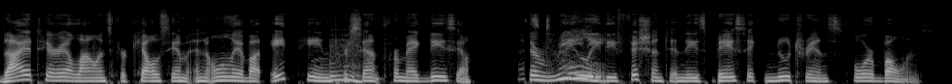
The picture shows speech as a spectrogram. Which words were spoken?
dietary allowance for calcium and only about 18% mm. for magnesium. That's They're really deficient in these basic nutrients for bones.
